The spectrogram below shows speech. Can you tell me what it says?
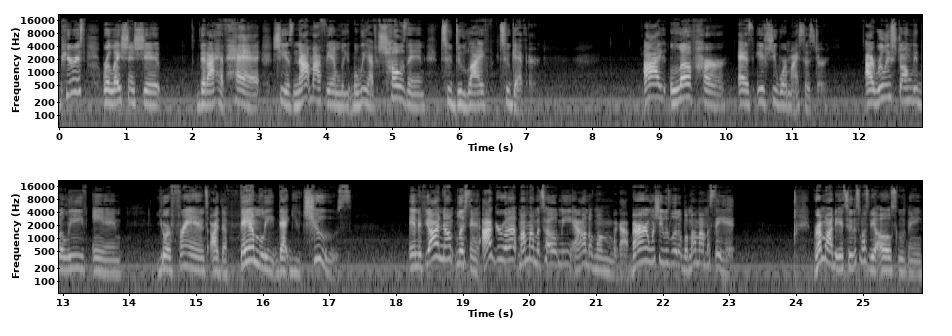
purest relationship that i have had. She is not my family but we have chosen to do life together I love her as if she were my sister. I really strongly believe in your friends are the family that you choose. And if y'all know, listen, I grew up, my mama told me, I don't know if my mama got burned when she was little, but my mama said, grandma did too. This must be an old school thing.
